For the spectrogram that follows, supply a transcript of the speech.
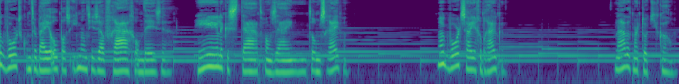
Welk woord komt er bij je op als iemand je zou vragen om deze heerlijke staat van zijn te omschrijven? Welk woord zou je gebruiken? Laat het maar tot je komen.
